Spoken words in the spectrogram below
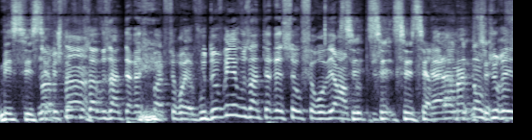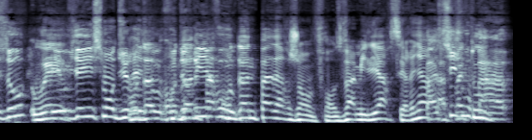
mais c'est Non mais je pense certain. que ça vous intéresse pas le ferroviaire. Vous devriez vous intéresser au ferroviaire un peu C'est plus. c'est- certain. à la maintenance du réseau Oui. et au vieillissement du on réseau. donne, on vous donne devriez pas, vous on donne pas d'argent en France. 20 milliards, c'est rien. Bah, si Après vous, tout. bah,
